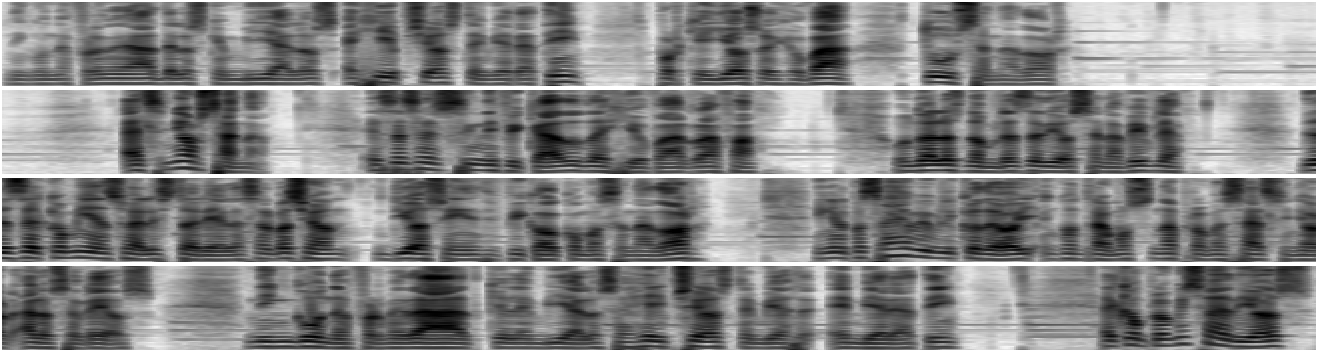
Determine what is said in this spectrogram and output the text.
Ninguna enfermedad de los que envía a los egipcios te enviaré a ti, porque yo soy Jehová, tu sanador. El Señor sana. Ese es el significado de Jehová Rafa, uno de los nombres de Dios en la Biblia. Desde el comienzo de la historia de la salvación, Dios se identificó como sanador. En el pasaje bíblico de hoy encontramos una promesa del Señor a los hebreos. Ninguna enfermedad que le envíe a los egipcios te enviaré a ti. El compromiso de Dios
